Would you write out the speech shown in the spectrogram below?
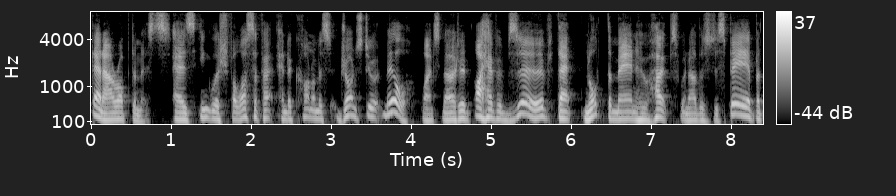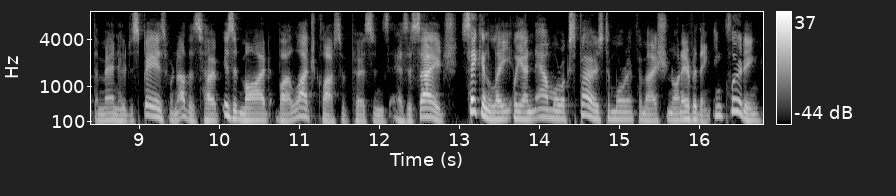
than are optimists. As English philosopher and economist John Stuart Mill once noted, I have observed that not the man who hopes when others despair, but the man who despairs when others hope is admired by a large class of persons as a sage. Secondly, we are now more exposed to more information on everything, including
